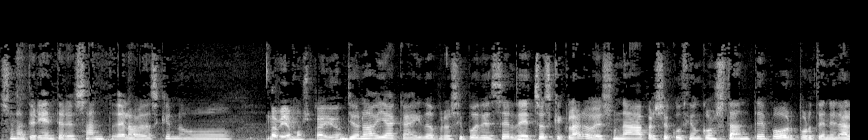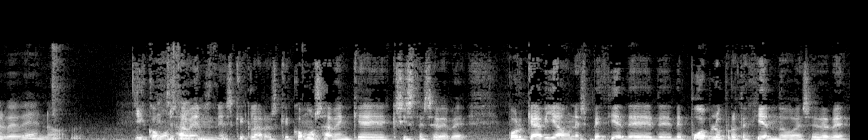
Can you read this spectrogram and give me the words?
Es una teoría interesante, la verdad es que no... No habíamos caído. Yo no había caído, pero sí puede ser. De hecho, es que claro, es una persecución constante por, por tener al bebé, ¿no? ¿Y cómo hecho, saben? Es que claro, es que cómo saben que existe ese bebé. ¿Por qué había una especie de, de- de pueblo protegiendo a ese bebé?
